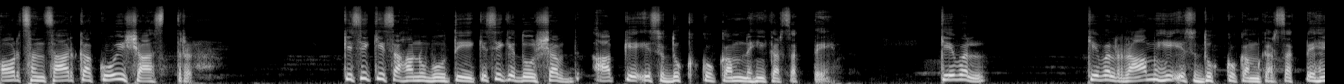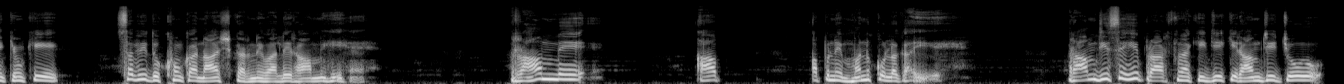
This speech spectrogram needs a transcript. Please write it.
और संसार का कोई शास्त्र, किसी की सहानुभूति, किसी के दो शब्द आपके इस दुख को कम नहीं कर सकते। केवल केवल राम ही इस दुख को कम कर सकते हैं, क्योंकि सभी दुखों का नाश करने वाले राम ही हैं। राम में आप अपने मन को लगाइए। राम जी से ही प्रार्थना कीजिए कि राम जी, जो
